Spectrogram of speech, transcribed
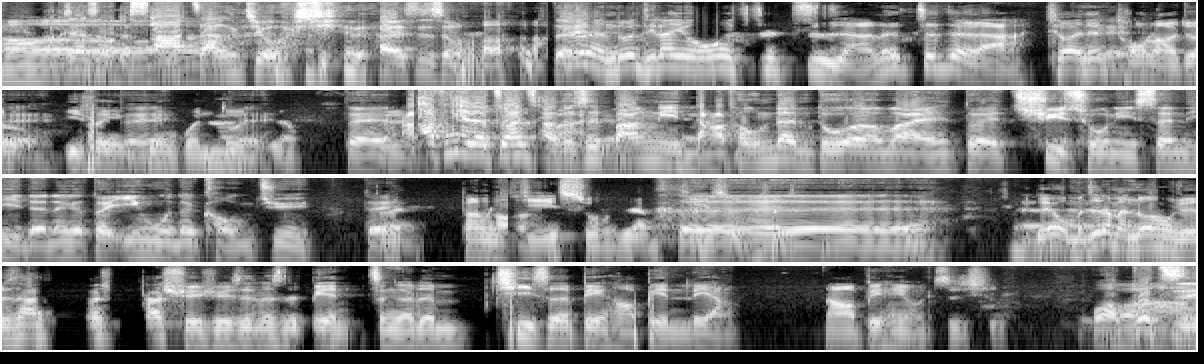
哦，像什么杀张救星还是什么？对，很多人听到英文会失智啊，那真的啦，突然间头脑就一片一片混沌这样。对，阿泰的专长就是帮你打通任督二脉，对，去除你身体的那个对英文的恐惧，对，帮你解锁这样。对对对对对。所以我们真的蛮多同学，他他他学学真的是变，整个人气色变好，变亮，然后变很有自信。哇，不止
